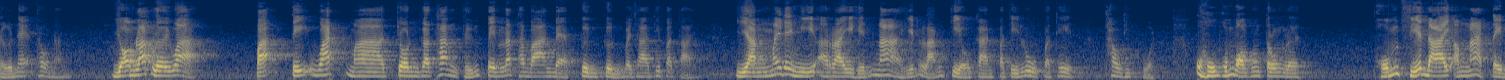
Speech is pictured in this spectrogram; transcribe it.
นอแนะเท่านั้น ยอมรับเลยว่าปะ ฏิวัติมาจนกระทั่งถึงเป็นรัฐบาลแบบกึ่งกึ่งๆประชาธิปไตย ยังไม่ได้มีอะไรเห็นหน้าเห็นหลังเกี่ยวการปฏิรูปประเทศเท่าที่ควร โอ้โห ผมบอกตรงๆเลย ผมเสียดายอำนาจเต็ม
